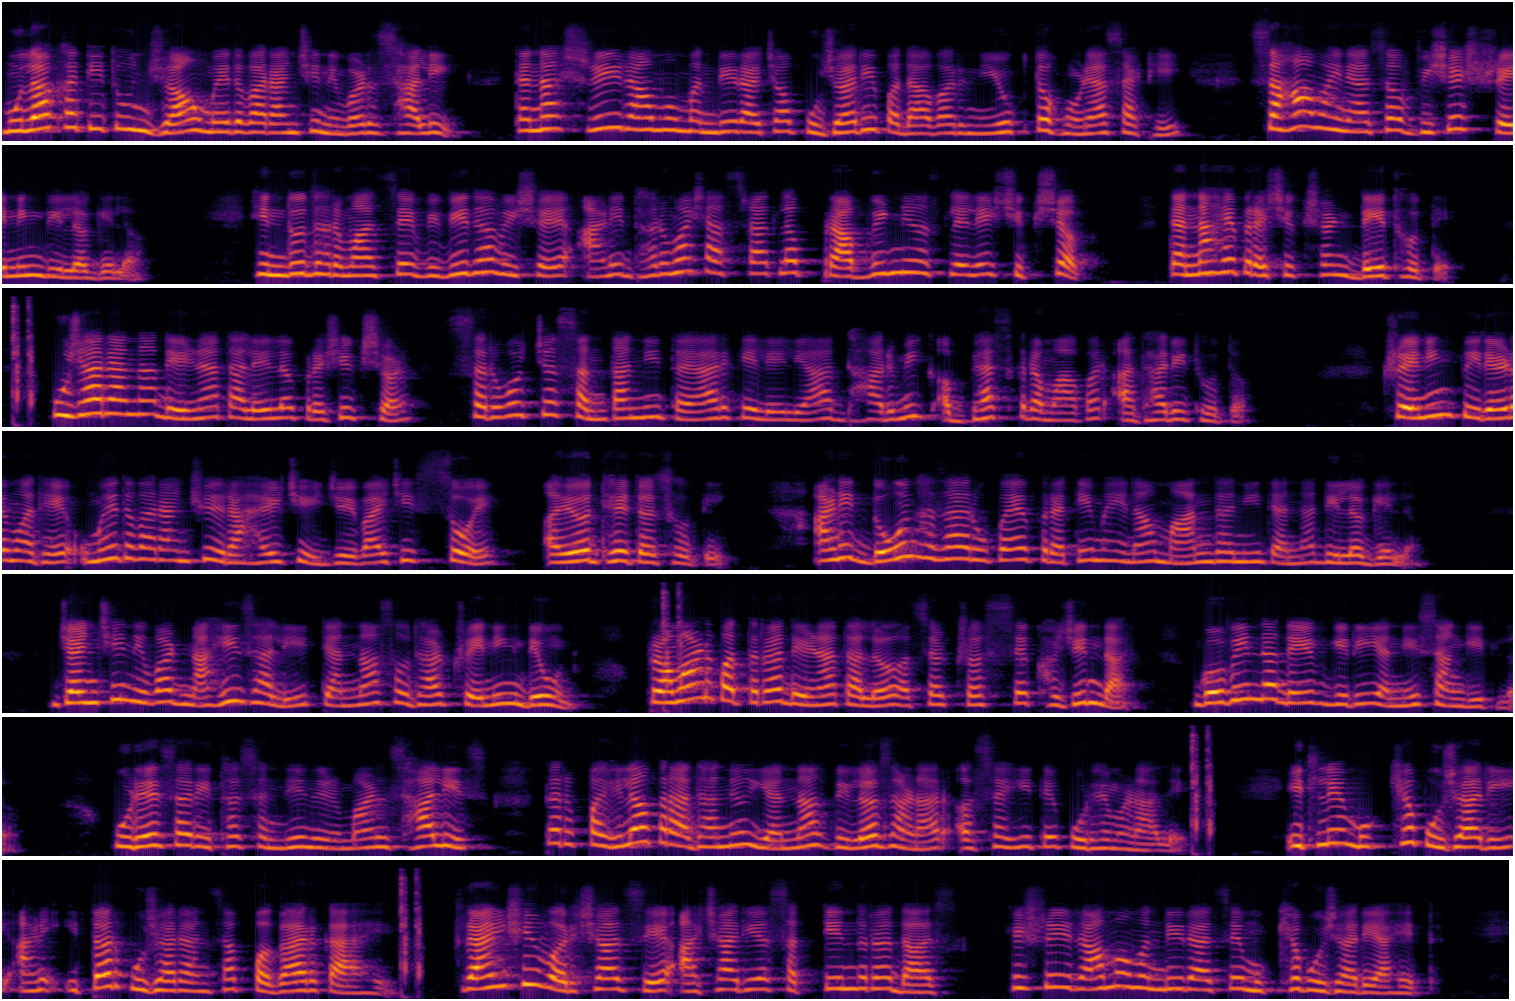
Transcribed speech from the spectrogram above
मुलाखतीतून ज्या उमेदवारांची निवड झाली त्यांना श्रीराम मंदिराच्या पुजारी पदावर नियुक्त होण्यासाठी सहा महिन्याचं विशेष ट्रेनिंग दिलं गेलं. हिंदू धर्माचे विविध विषय आणि धर्मशास्त्रातलं प्रावीण्य असलेले शिक्षक त्यांना हे प्रशिक्षण देत होते. पुजाऱ्यांना देण्यात आलेलं प्रशिक्षण सर्वोच्च संतांनी तयार केलेल्या धार्मिक अभ्यासक्रमावर आधारित होतं. ट्रेनिंग पिरियडमध्ये उमेदवारांची राहायची जेवायची सोय अयोध्येतच होती आणि दोन हजार रुपये प्रति महिना मानधनी त्यांना दिलं गेलं. ज्यांची निवड नाही झाली त्यांना सुद्धा ट्रेनिंग देऊन प्रमाणपत्र देण्यात आलं असं ट्रस्टचे खजिनदार गोविंद देवगिरी यांनी सांगितलं. पुढे जर इथं संधी निर्माण झालीच तर पहिलं प्राधान्य यांनाच दिलं जाणार असंही ते पुढे म्हणाले. इथले मुख्य पुजारी आणि इतर पुजाऱ्यांचा पगार काय आहे? त्र्याऐंशी वर्षाचे आचार्य सत्येंद्र दास हे श्री राम मंदिराचे मुख्य पुजारी आहेत.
